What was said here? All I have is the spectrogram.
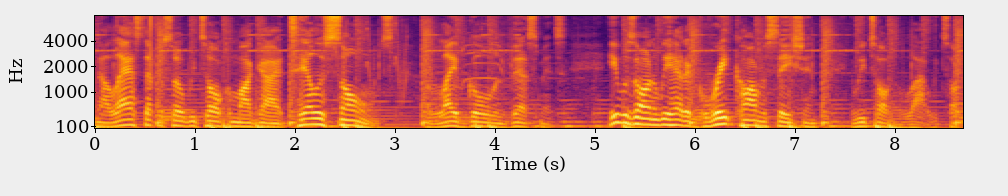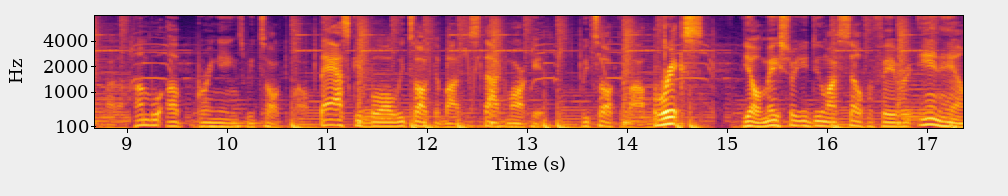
Now, last episode we talked with my guy Taylor Sohns of Life Goal Investments. He was on and we had a great conversation and we talked a lot. We talked about our humble upbringings, we talked about basketball, we talked about the stock market, we talked about bricks. Yo, make sure you do myself a favor and him.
